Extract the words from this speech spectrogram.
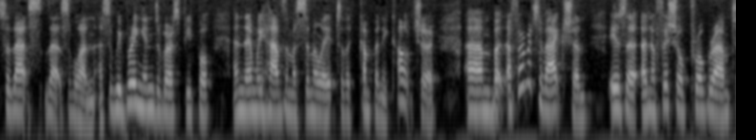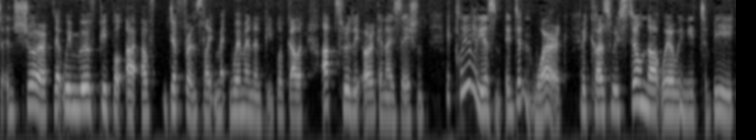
So that's that's one. So we bring in diverse people, and then we have them assimilate to the company culture. Um, but affirmative action is a, an official program to ensure that we move people of difference, like women and people of color, up through the organization. It clearly isn't. It didn't work because we're still not where we need to be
